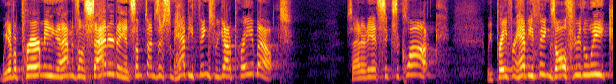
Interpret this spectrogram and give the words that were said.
We have a prayer meeting that happens on Saturday, and sometimes there's some heavy things we got to pray about. Saturday at 6 o'clock. We pray for heavy things all through the week.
